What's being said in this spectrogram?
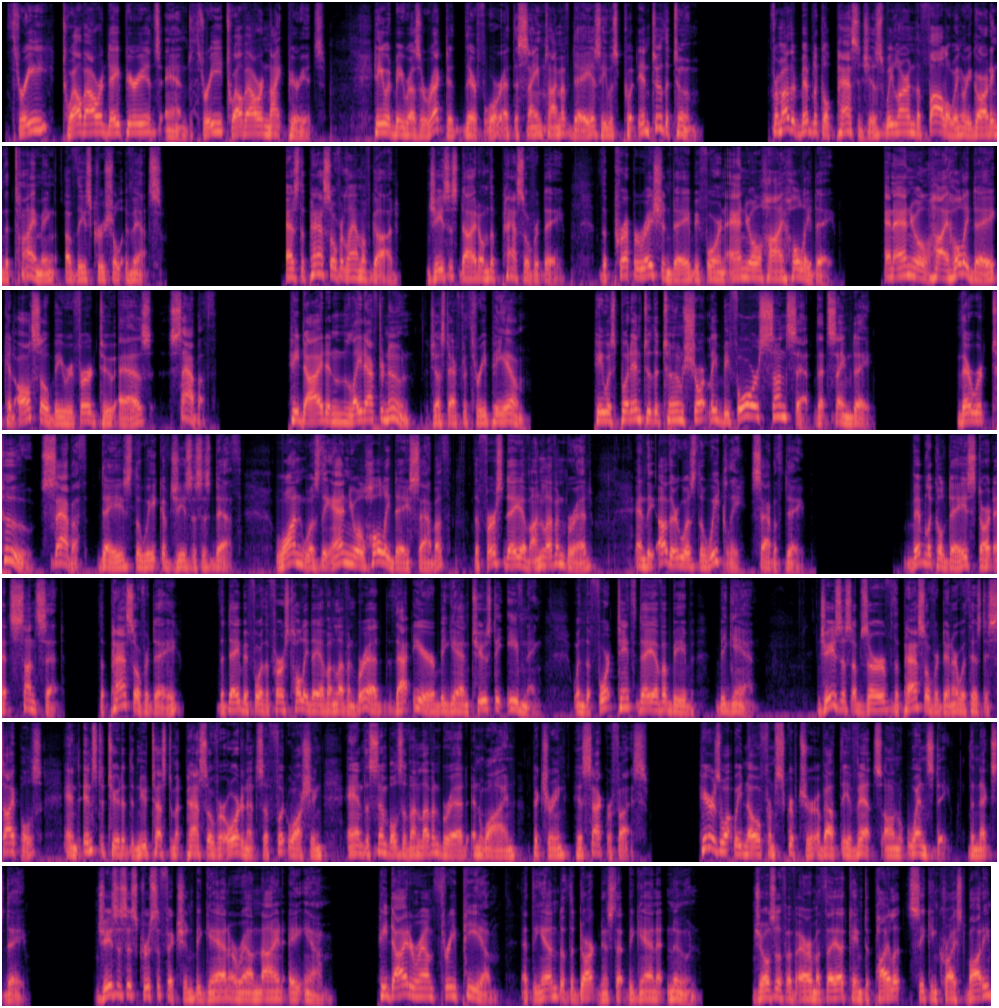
three 12 hour day periods and three 12 hour night periods. He would be resurrected, therefore, at the same time of day as he was put into the tomb. From other biblical passages, we learn the following regarding the timing of these crucial events. As the Passover Lamb of God, Jesus died on the Passover day, the preparation day before an annual high holy day. An annual high holy day can also be referred to as Sabbath. He died in late afternoon, just after 3 p.m. He was put into the tomb shortly before sunset that same day. There were two Sabbath days the week of Jesus' death. One was the annual Holy Day Sabbath, the first day of unleavened bread, and the other was the weekly Sabbath day. Biblical days start at sunset. The Passover day, the day before the first holy day of unleavened bread, that year began Tuesday evening, when the 14th day of Abib began. Jesus observed the Passover dinner with his disciples and instituted the New Testament Passover ordinance of foot washing and the symbols of unleavened bread and wine, picturing his sacrifice. Here's what we know from Scripture about the events on Wednesday, the next day. Jesus' crucifixion began around 9 a.m. He died around 3 p.m., at the end of the darkness that began at noon. Joseph of Arimathea came to Pilate seeking Christ's body,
